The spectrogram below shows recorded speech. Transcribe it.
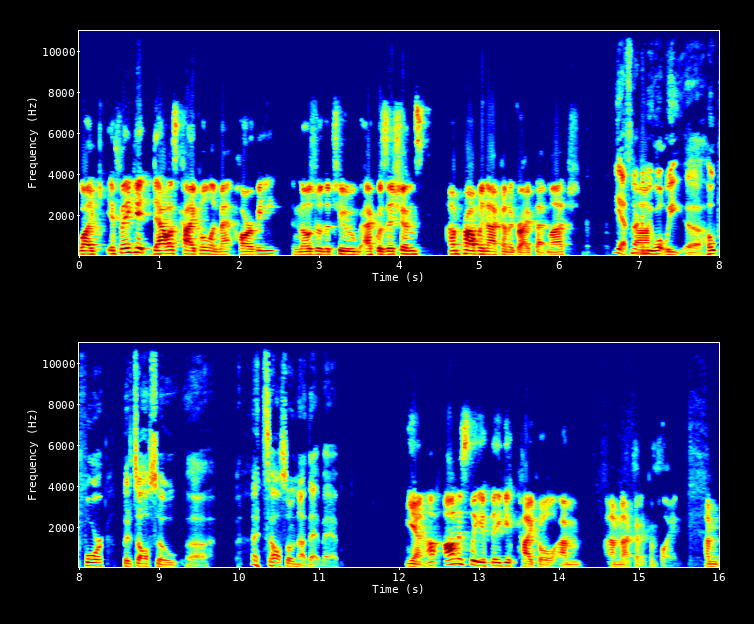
Like if they get Dallas Keuchel and Matt Harvey, and those are the two acquisitions, I'm probably not going to gripe that much. Yeah, it's not going to uh, be what we uh, hope for, but it's also uh, it's also not that bad. Yeah, honestly, if they get Keuchel, I'm I'm not going to complain. I'm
